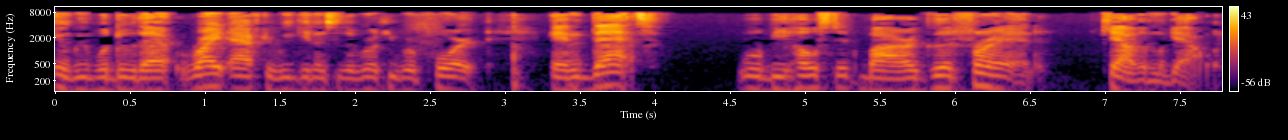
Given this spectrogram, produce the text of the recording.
and we will do that right after we get into the rookie report, and that will be hosted by our good friend Calvin McGowan.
